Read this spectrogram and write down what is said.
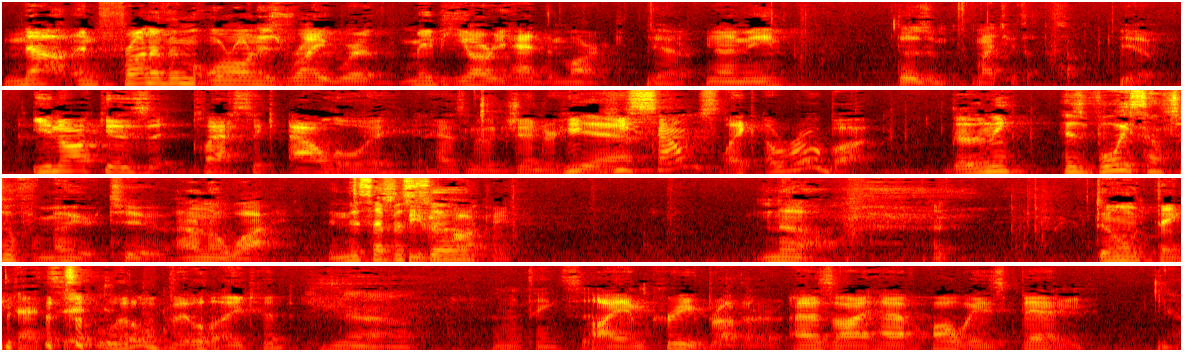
not in front of him or on his right where maybe he already had the mark. Yeah. You know what I mean? Those are my two thoughts. Yeah. Enoch is plastic alloy and has no gender. He, Yeah. he sounds like a robot. Doesn't he? His voice sounds so familiar too. I don't know why. In this episode, Stephen Hawking. No, I don't think that's it. It's it. a little bit like it. No, I don't think so. I am Kree, brother, as I have always been. No.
